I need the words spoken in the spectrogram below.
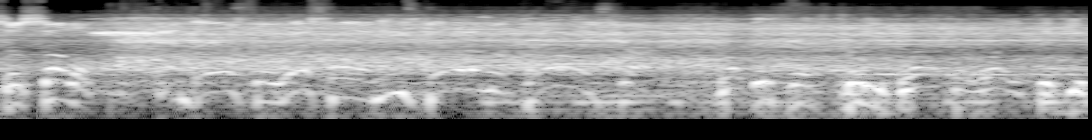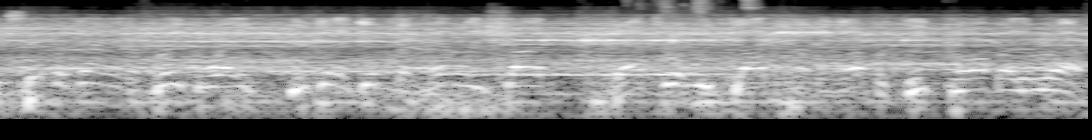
To Sullivan. And there's the whistle, and he's giving him a penalty shot. Well, this one's pretty black and white. If you trip a guy in a breakaway, you're going to give him a penalty shot. That's what we've got coming up. Good call by the ref.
